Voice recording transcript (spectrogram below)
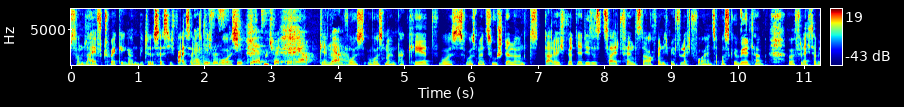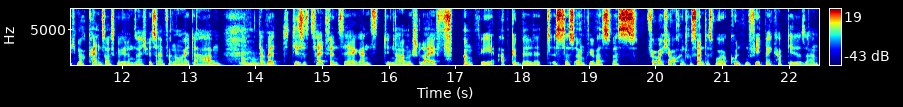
so ein Live-Tracking anbietet. Das heißt, ich weiß eigentlich, ja, wo ist GPS-Tracking, ja. Genau, ja. wo ist wo ist mein Paket, wo ist wo ist mein Zusteller und dadurch wird ja dieses Zeitfenster, auch wenn ich mir vielleicht vorher eins ausgewählt habe, aber vielleicht habe ich mir auch keins ausgewählt und sage, ich will es einfach nur heute haben. Mhm. Da wird dieses Zeitfenster ja ganz dynamisch live irgendwie abgebildet. Ist das irgendwie was, was für euch auch interessant ist, wo ihr Kundenfeedback habt, die da sagen,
